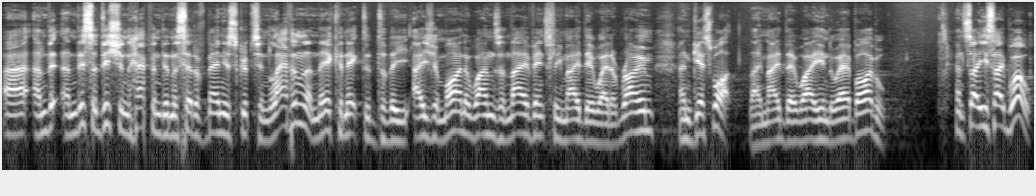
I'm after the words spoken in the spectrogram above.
Uh, and, th- and, this edition happened in a set of manuscripts in Latin, and they're connected to the Asia Minor ones, and they eventually made their way to Rome. And guess what? They made their way into our Bible. And so you say, well,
